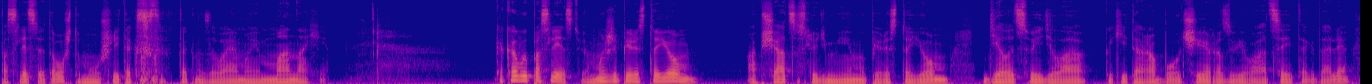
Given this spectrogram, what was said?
Последствия того, что мы ушли так, так называемые монахи. Каковы последствия? Мы же перестаем общаться с людьми, мы перестаем делать свои дела какие-то рабочие, развиваться и так далее –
